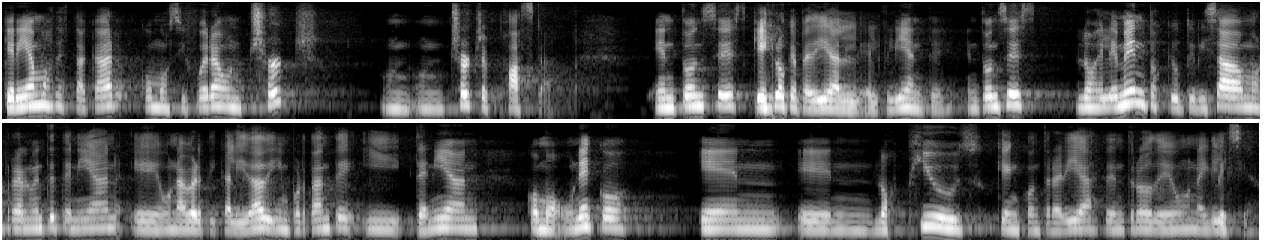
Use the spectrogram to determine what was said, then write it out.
queríamos destacar como si fuera un church, un, church of pasta. Entonces, ¿qué es lo que pedía el, cliente? Entonces, los elementos que utilizábamos realmente tenían eh, una verticalidad importante y tenían como un eco en, los pews que encontrarías dentro de una iglesia.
